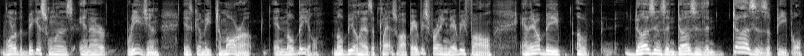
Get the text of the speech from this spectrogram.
One of the biggest ones in our region is going to be tomorrow in Mobile. Mobile has a plant swap every spring and every fall, and there'll be oh dozens and dozens and dozens of people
